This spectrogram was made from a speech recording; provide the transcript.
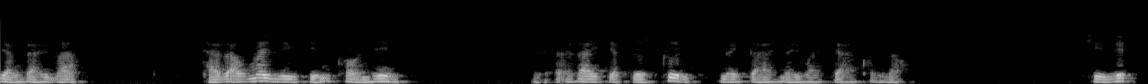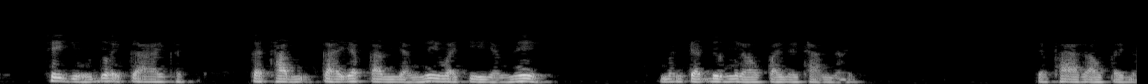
อย่างไรบ้าง ถ้าเราไม่มีศีลข้อนี้อะไรจะเกิดขึ้นในกายในวาจาของเรา ชีวิตที่อยู่ด้วยกายกระทำกายกรรมอย่างนี้วาจีอย่างนี้ มันจะดึงเราไปในทางไหน จะพาเราไปไหน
